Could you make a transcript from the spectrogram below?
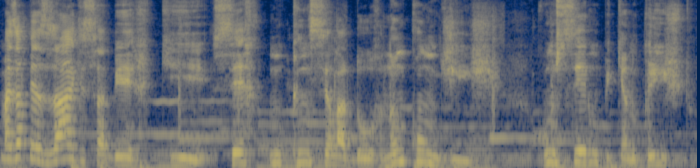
Mas apesar de saber que ser um cancelador não condiz com ser um pequeno Cristo,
